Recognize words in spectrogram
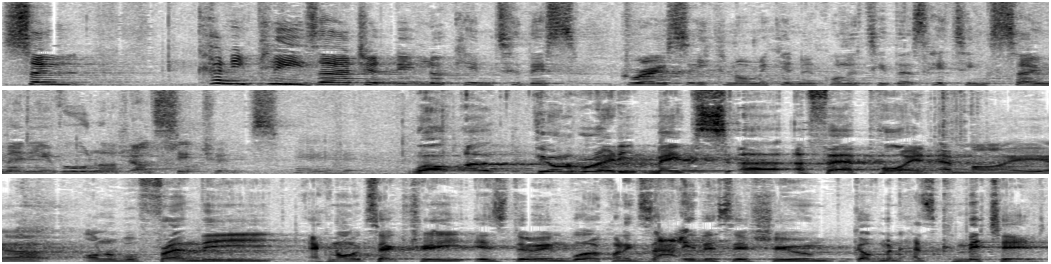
So can you please urgently look into this gross economic inequality that's hitting so many of all our constituents? Well, uh, the Honourable Lady makes uh, a fair point, and my uh, Honourable friend, the Economic Secretary, is doing work on exactly this issue, and government has committed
